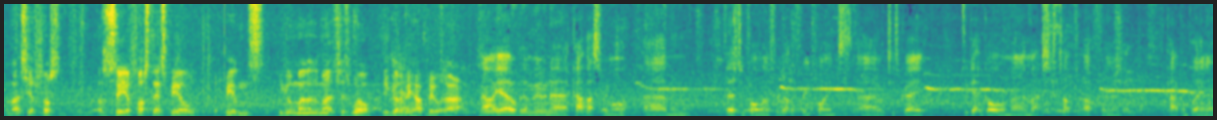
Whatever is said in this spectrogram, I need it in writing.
And that's your first, as I say, your first SPL appearance. You got man of the match as well. You've got yeah. to be happy with that. No, yeah, over the moon. Uh, can't have asked for more. Um, first and foremost, we got the three points, uh, which is great. To get a goal in man of the match just tops it off, and can't complain. Eh?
